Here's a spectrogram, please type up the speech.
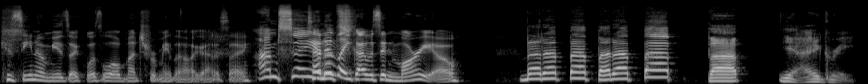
casino music was a little much for me, though. I gotta say, I'm saying it sounded like I was in Mario. Ba-da-ba, ba-da-ba, bop. Yeah, I agree.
